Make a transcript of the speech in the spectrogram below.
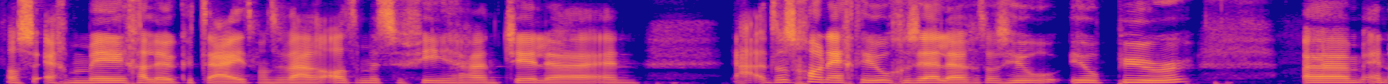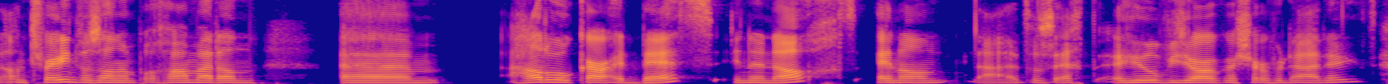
was echt een mega leuke tijd, want we waren altijd met z'n vieren aan het chillen. En ja, het was gewoon echt heel gezellig. Het was heel, heel puur. Ehm, en Untrained was dan een programma, dan ehm, haalden we elkaar uit bed in de nacht. En dan, nou, het was echt heel bizar ook als je erover nadenkt.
